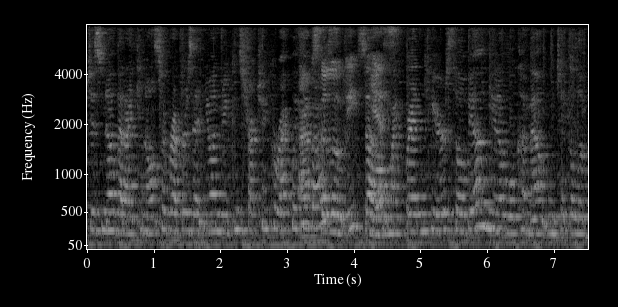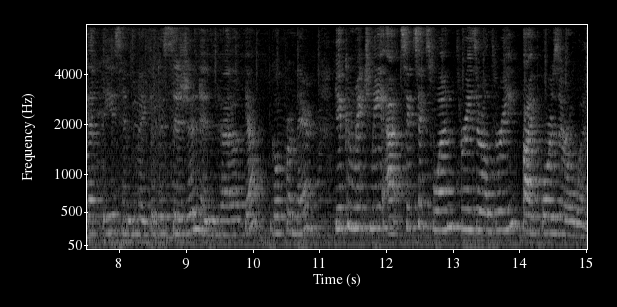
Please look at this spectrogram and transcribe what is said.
just know that I can also represent you on new construction, correct with you guys? Absolutely, So yes. my friend here, Sylvia, and you know, we'll come out and take a look at these and make a decision and, uh, yeah, go from there. You can reach me at 661-303-5401.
